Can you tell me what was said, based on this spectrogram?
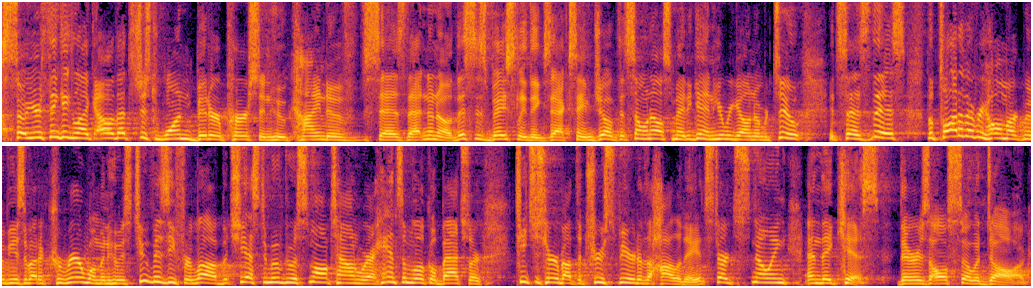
So you're thinking like, oh, that's just one bitter person who kind of says that. No, no. This is basically the exact same joke that someone else made again. Here we go. Number two. It says this: the plot of every Hallmark movie is about a career woman who is too busy for love, but she has to move to a small town where a handsome local bachelor teaches her about the true spirit of the holiday. It starts snowing and they kiss. There is also a dog,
